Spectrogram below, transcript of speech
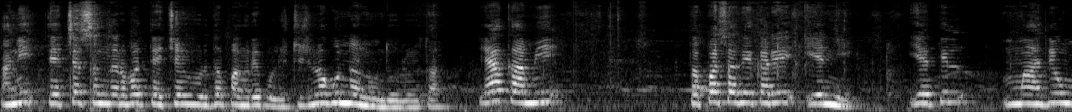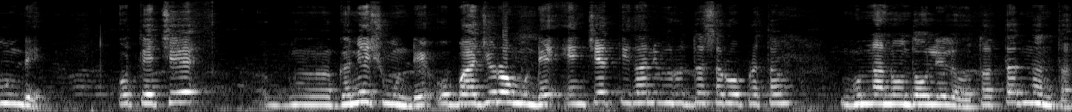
आणि त्याच्या संदर्भात त्याच्या विरुद्ध पांगरे पोलीस स्टेशनला गुन्हा नोंदवला होता. या कामी तपास अधिकारी यांनी यातील महादेव मुंडे व त्याचे गणेश मुंडे व बाजीराव मुंडे यांच्या तिघांविरुद्ध सर्वप्रथम गुन्हा नोंदवलेला होता. तदनंतर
